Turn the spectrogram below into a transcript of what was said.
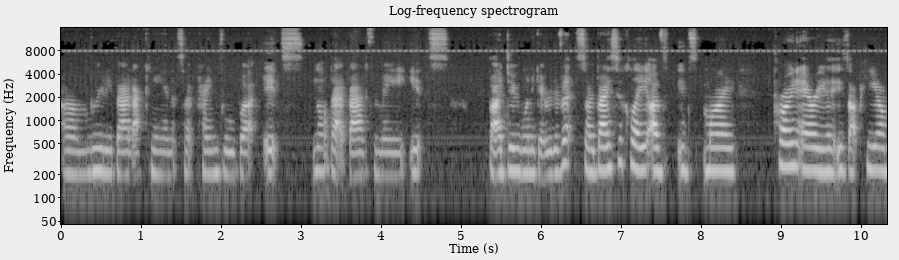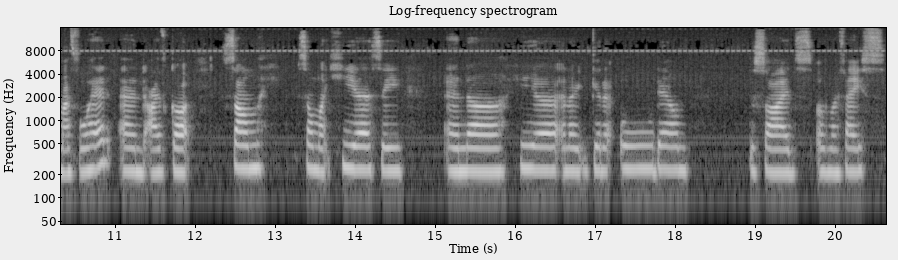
um, really bad acne and it's like painful, but it's not that bad for me. It's but I do want to get rid of it. So basically, I've it's my prone area is up here on my forehead and I've got some some like here see and uh, here and I get it all down the sides of my face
